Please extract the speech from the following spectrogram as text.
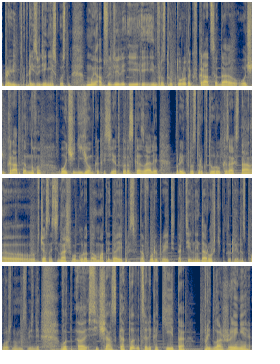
Произведения искусства. Мы обсудили и инфраструктуру, так вкратце, да, очень кратко, но очень емко, Кассиет, вы рассказали про инфраструктуру Казахстана, э, в частности, нашего города Алматы, да, и про светофоры, про эти тактильные дорожки, которые расположены у нас везде. Вот э, сейчас готовятся ли какие-то предложения,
